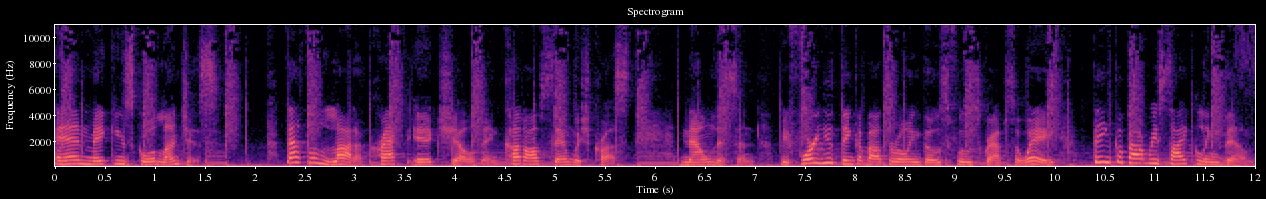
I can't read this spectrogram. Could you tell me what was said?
and making school lunches. That's a lot of cracked egg shells and cut off sandwich crust. Now, listen, before you think about throwing those food scraps away, think about recycling them.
